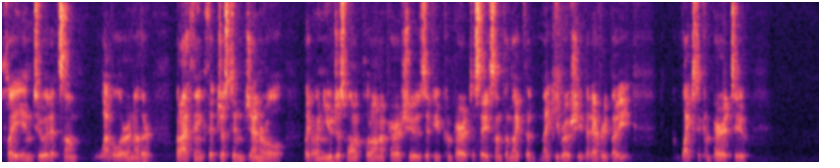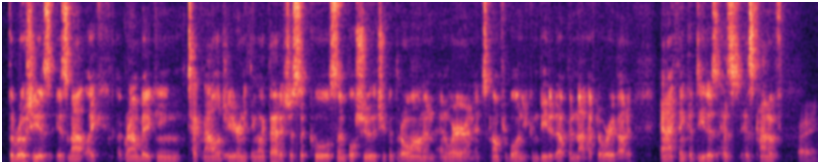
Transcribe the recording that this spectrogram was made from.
play into it at some level or another. But I think that just in general, like right. when you just want to put on a pair of shoes, if you compare it to say something like the Nike Roshe that everybody likes to compare it to, the Roshe is is not like a groundbreaking technology or anything like that. It's just a cool, simple shoe that you can throw on and, and wear, and it's comfortable, and you can beat it up and not have to worry about it. And I think Adidas has has kind of right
